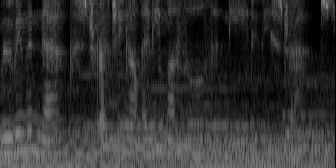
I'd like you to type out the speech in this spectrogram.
moving the neck, stretching out any muscles that need to be stretched.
